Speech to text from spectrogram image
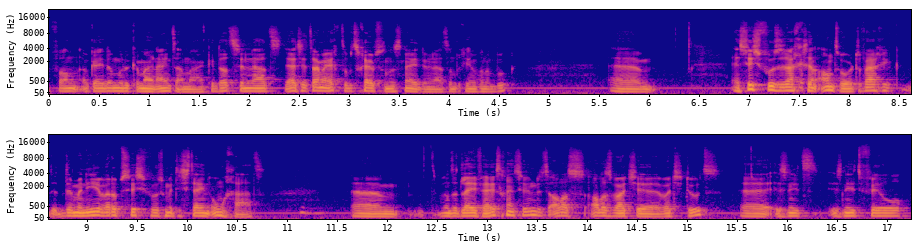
van oké, dan moet ik er maar een eind aan maken. Dat is inderdaad, jij zit daarmee echt op het scherpst van de snede inderdaad aan het begin van het boek. Ehm, en Sisyphus is eigenlijk zijn antwoord, of eigenlijk de, de manier waarop Sisyphus met die steen omgaat. Ehm, want het leven heeft geen zin, dus alles, alles wat, je, wat je doet eh, is, niet, is niet veel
